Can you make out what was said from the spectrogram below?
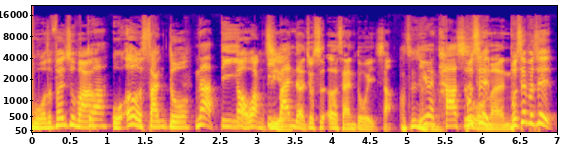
我的分数吗？对啊，我二三多。那第一，但我忘记一般的就是二三多以上。哦，真的？因为他是我们不是不是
